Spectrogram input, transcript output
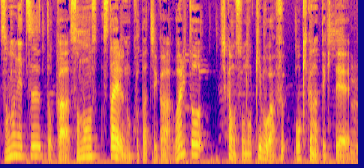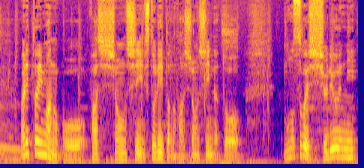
その熱とかそのスタイルの子たちが割としかもその規模がふ大きくなってきて、うん。割と今のこうファッションシーンストリートのファッションシーンだとものすごい主流に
